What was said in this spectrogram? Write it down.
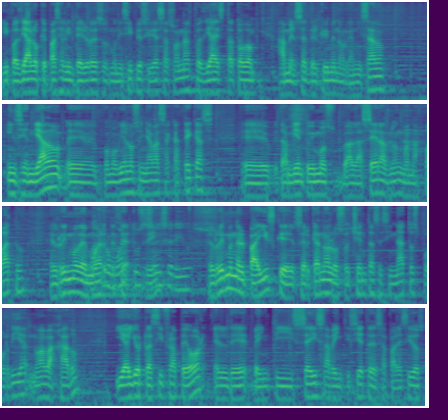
y pues ya lo que pase al interior de esos municipios y de esas zonas, pues ya está todo a merced del crimen organizado. Incendiado, eh, como bien lo señalaba Zacatecas, eh, también tuvimos balaceras ¿no? en Guanajuato. El ritmo de muertes. Muertos, seis heridos. El ritmo en el país, que cercano a los 80 asesinatos por día, no ha bajado. Y hay otra cifra peor, el de 26 a 27 desaparecidos,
